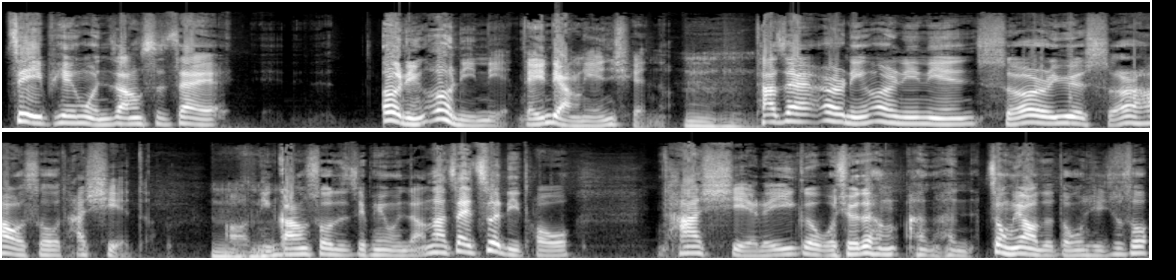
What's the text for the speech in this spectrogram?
这一篇文章是在二零二零年，等于两年前了。嗯嗯，他在二零二零年十二月十二号的时候他写的。哦，你刚刚说的这篇文章，那在这里头他写了一个我觉得很很很重要的东西，就是说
